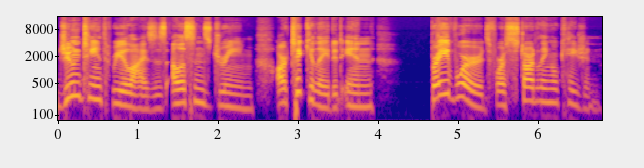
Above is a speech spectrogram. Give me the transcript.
Juneteenth realizes Ellison's dream, articulated in brave words for a startling occasion,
